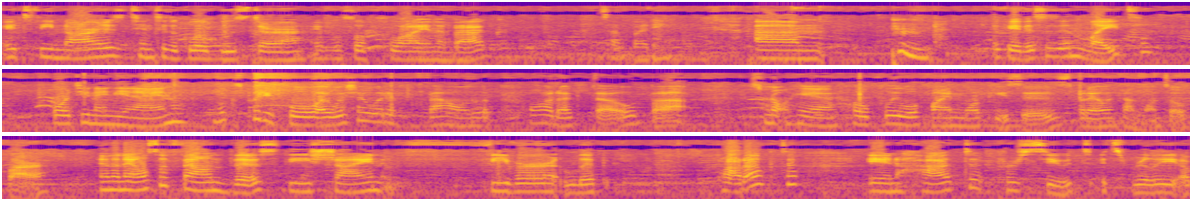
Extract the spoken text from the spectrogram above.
It's the nars tinted glow booster. It was a fly in the back. What's up buddy? Um okay this is in light. 14.99 looks pretty cool. I wish i would have found the product though but it's not here. Hopefully we'll find more pieces but i only found one so far. And then I also found this, the Shine Fever Lip product in Hot Pursuit. It's really a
